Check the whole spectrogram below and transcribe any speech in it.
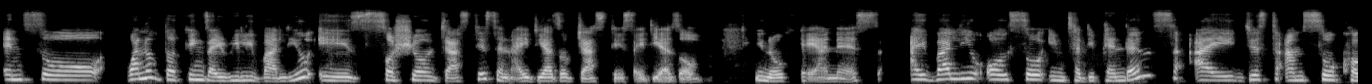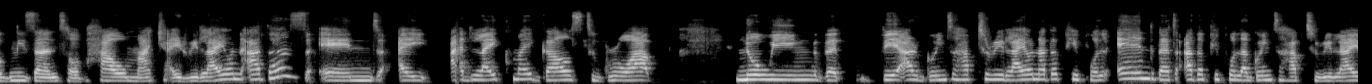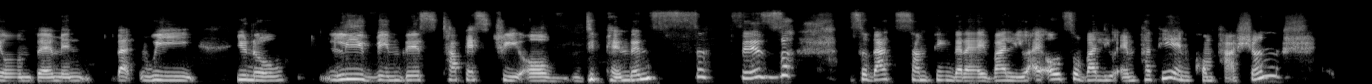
And so one of the things I really value is social justice and ideas of justice, ideas of, you know, fairness. I value also interdependence. I just am so cognizant of how much I rely on others and I I'd like my girls to grow up knowing that they are going to have to rely on other people and that other people are going to have to rely on them and that we, you know, live in this tapestry of dependences. So that's something that I value. I also value empathy and compassion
